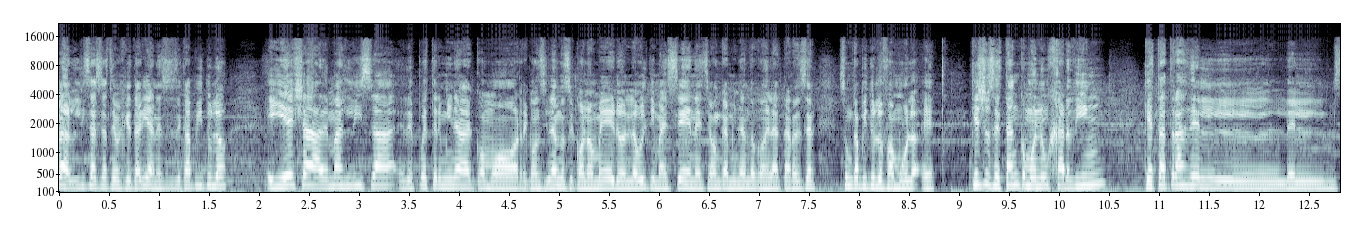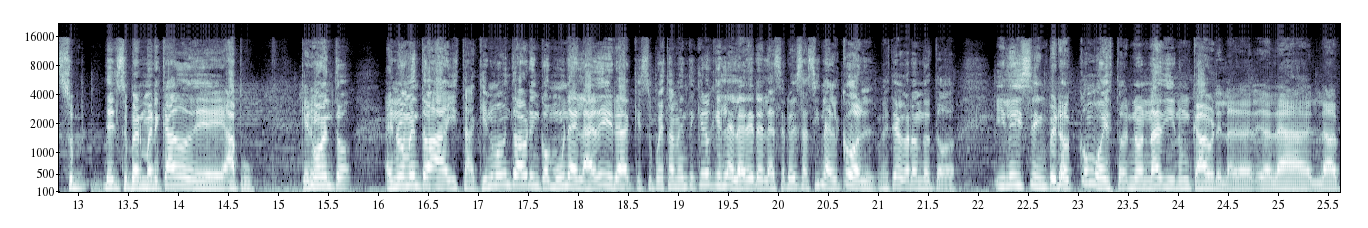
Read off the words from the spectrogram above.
Claro, Lisa se hace vegetariana, es ese capítulo. Y ella, además, Lisa, eh, después termina como reconciliándose con Homero en la última escena y se van caminando con el atardecer. Es un capítulo fabuloso. eh, que ellos están como en un jardín que está atrás del, del, del supermercado de Apu. Que en un momento. En un momento, ahí está, que en un momento abren como una heladera, que supuestamente creo que es la heladera de la cerveza sin alcohol, me estoy acordando todo. Y le dicen, pero ¿cómo esto? No, nadie nunca abre la, la- la-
